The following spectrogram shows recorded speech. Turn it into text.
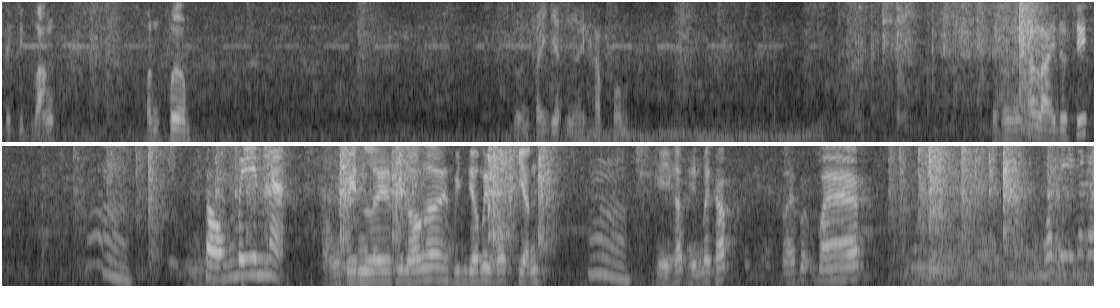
ไม่ผิดหวังคอนเฟิร์ม ดนไปเยอะเลยครับผมจะโดนไปเท่าไหร่ดูสิอืมสองบินน่ะ สองบินเลยพี่น้องเอ้ยบินเดียวไม่พอเขียน อืมนี่ครับเห็นไหมครับอะไรแวบๆอืมวันนี้ก็ได้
